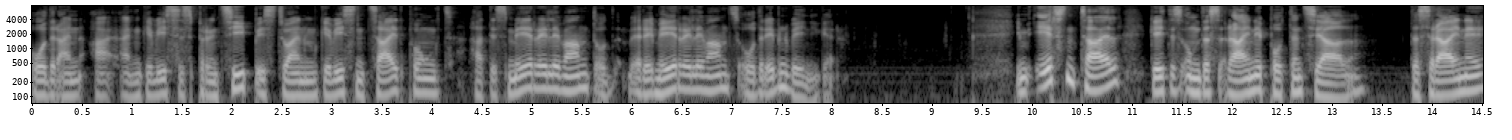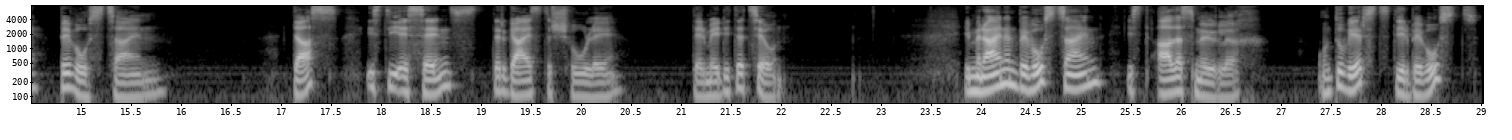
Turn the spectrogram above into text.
oder ein, ein gewisses Prinzip ist zu einem gewissen Zeitpunkt, hat es mehr, relevant oder, mehr Relevanz oder eben weniger. Im ersten Teil geht es um das reine Potenzial, das reine Bewusstsein. Das ist die Essenz der Geistesschule, der Meditation. Im reinen Bewusstsein ist alles möglich und du wirst dir bewusst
